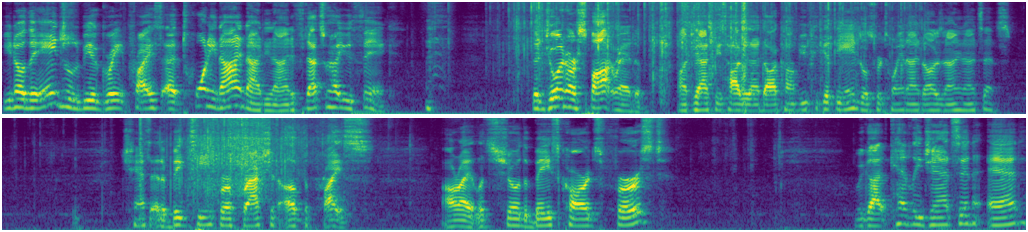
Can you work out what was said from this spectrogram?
you know, the Angels would be a great price at $29.99 if that's how you think. then join our spot random on jaspyshobbyland.com. You could get the Angels for $29.99. Chance at a big team for a fraction of the price. All right, let's show the base cards first. We got Kenley Jansen and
